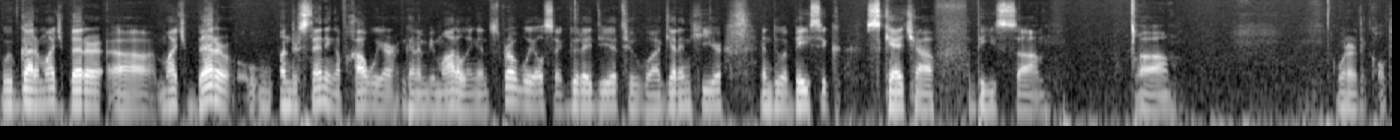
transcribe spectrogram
We've got a much better uh, much better understanding of how we are gonna be modeling and it's probably also a good idea to uh, get in here and do a basic sketch of these um, um, what are they called?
